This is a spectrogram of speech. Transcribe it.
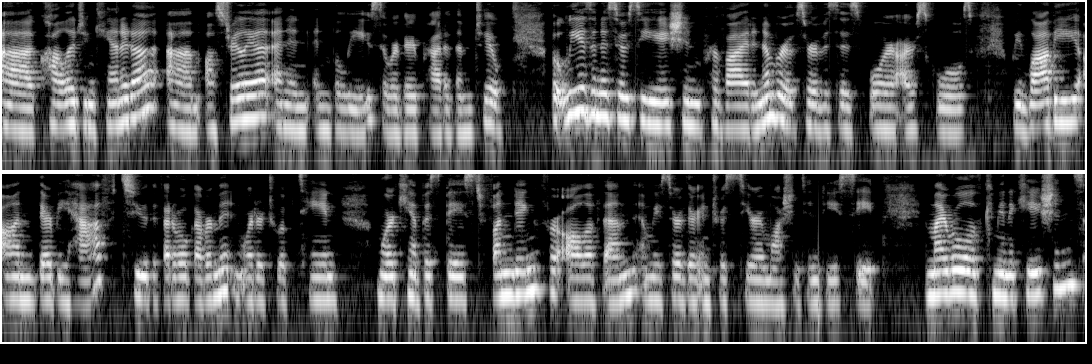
uh, College in Canada, um, Australia, and in, in Belize. So we're very proud of them too. But we as an association provide a number of services for our schools. We lobby on their behalf to the federal government in order to obtain more campus based funding for all of them, and we serve their interests here in Washington, D.C. In my role of communications,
